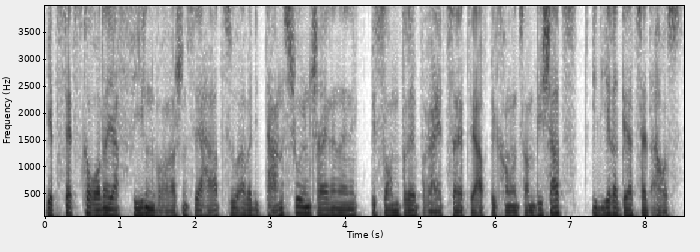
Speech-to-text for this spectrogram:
Jetzt setzt Corona ja vielen Branchen sehr hart zu, aber die Tanzschulen scheinen eine besondere Breitseite abbekommen zu haben. Wie schaut es in Ihrer derzeit aus?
